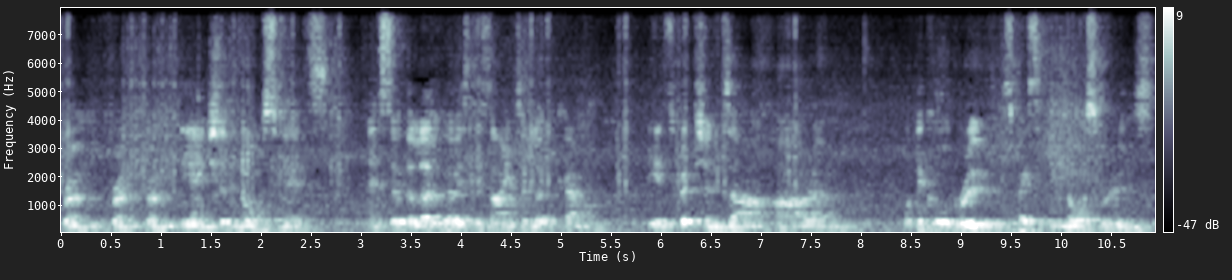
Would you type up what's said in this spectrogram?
from from from the ancient Norse myths, and so the logo is designed to look. Um, the inscriptions are are um, what they call runes, basically Norse runes.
